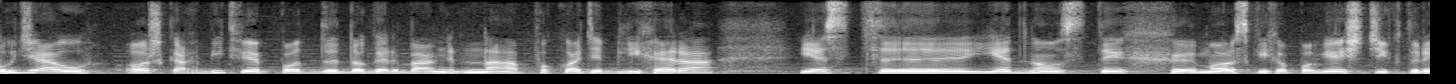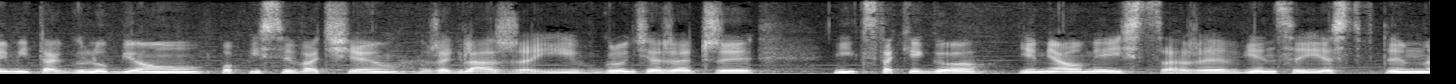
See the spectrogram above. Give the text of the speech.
Udział Oszka w bitwie pod Doggerbank na pokładzie Blichera jest y, jedną z tych morskich opowieści, którymi tak lubią popisywać się żeglarze i w gruncie rzeczy nic takiego nie miało miejsca, że więcej jest w tym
